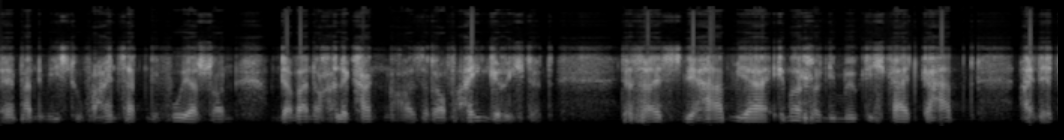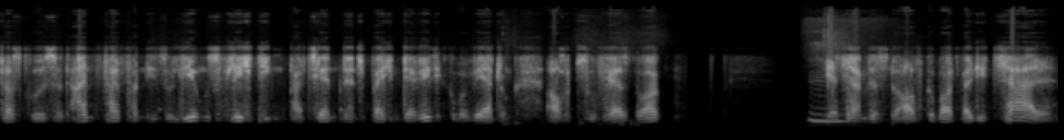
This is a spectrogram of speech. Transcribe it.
Äh, Pandemiestufe 1 hatten wir vorher schon und da waren auch alle Krankenhäuser darauf eingerichtet. Das heißt, wir haben ja immer schon die Möglichkeit gehabt, einen etwas größeren Anfall von isolierungspflichtigen Patienten entsprechend der Risikobewertung auch zu versorgen. Mhm. Jetzt haben wir es nur aufgebaut, weil die Zahl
